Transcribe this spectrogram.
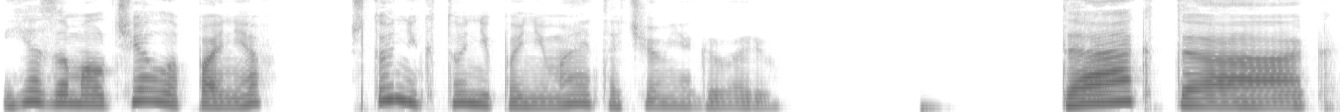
Я замолчала, поняв, что никто не понимает, о чем я говорю. «Так-так...»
